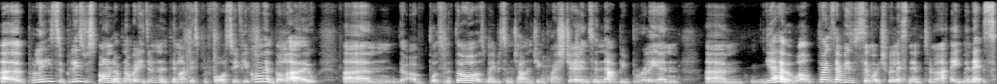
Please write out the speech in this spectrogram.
Uh, please, please respond. I've not really done anything like this before. So if you comment below, um, put some thoughts, maybe some challenging questions, and that'd be brilliant. Um, yeah, well, thanks ever so much for listening to my eight minutes.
